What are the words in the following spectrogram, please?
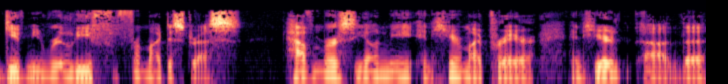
Give me relief from my distress have mercy on me and hear my prayer. And here, uh, the,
